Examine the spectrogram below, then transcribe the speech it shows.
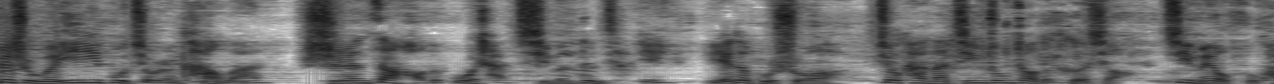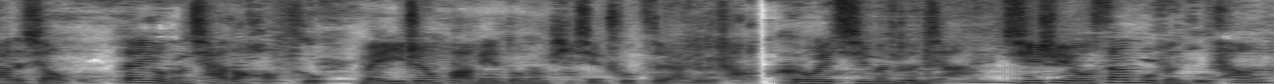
这是唯一一部九人看完、十人赞好的国产奇门遁甲电影。别的不说，就看那金钟罩的特效，既没有浮夸的效果，但又能恰到好处，每一帧画面都能体现出自然流畅。何为奇门遁甲？其实由三部分组成，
